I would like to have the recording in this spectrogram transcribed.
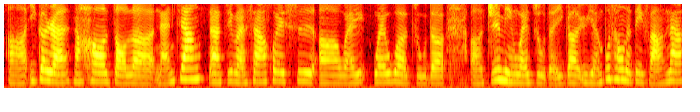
呃一个人，然后走了南疆，那基本上会是呃维维吾尔族的呃居民为主的一个语言不通的地方。那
